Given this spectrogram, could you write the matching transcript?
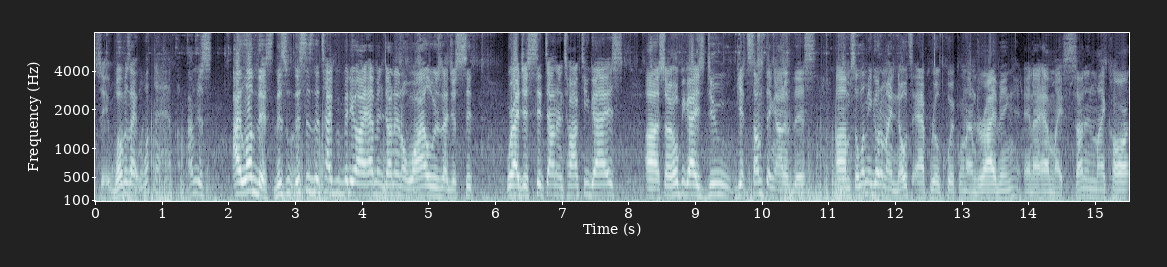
So what was I, what the hell? I'm just, I love this. This, this is the type of video I haven't done in a while Was I just sit, where I just sit down and talk to you guys uh, so I hope you guys do get something out of this. Um, so let me go to my notes app real quick when I'm driving, and I have my son in my car.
